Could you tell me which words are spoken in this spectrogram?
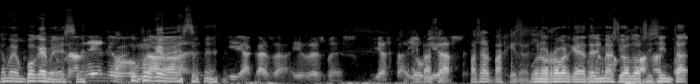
Home, un poc més. una Un poc més. i a casa, i res més. Ja està, i pasa, oblidar-se. pasar páginas. Bueno, Robert, que ja tenim els jugadors i Passa- cinta,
